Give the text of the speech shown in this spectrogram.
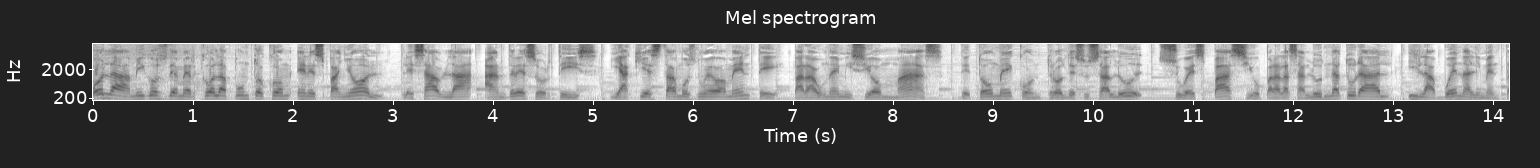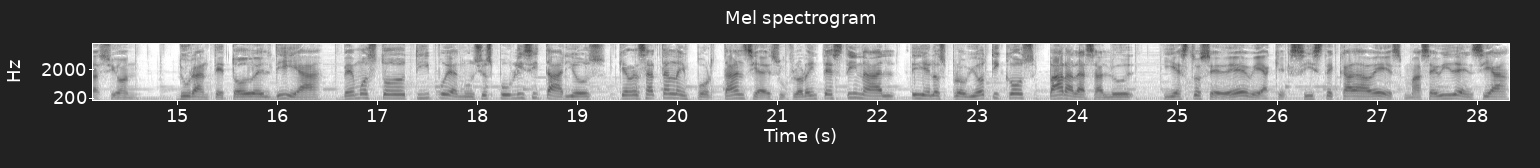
Hola amigos de Mercola.com en español, les habla Andrés Ortiz y aquí estamos nuevamente para una emisión más de Tome Control de su Salud, su espacio para la salud natural y la buena alimentación. Durante todo el día vemos todo tipo de anuncios publicitarios que resaltan la importancia de su flora intestinal y de los probióticos para la salud y esto se debe a que existe cada vez más evidencia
